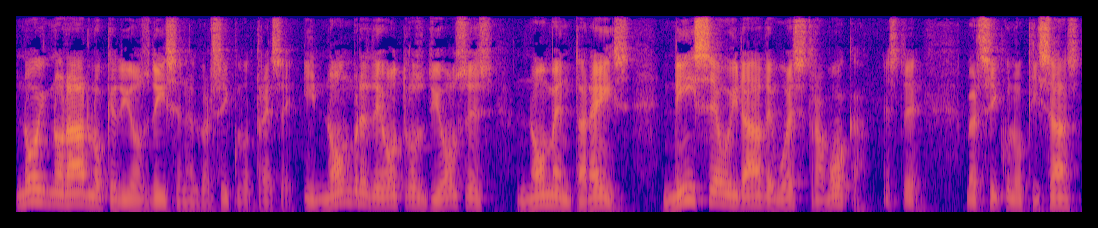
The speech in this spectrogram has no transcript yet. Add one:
no ignorar lo que Dios dice en el versículo 13, y nombre de otros dioses no mentaréis, ni se oirá de vuestra boca. Este versículo quizás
